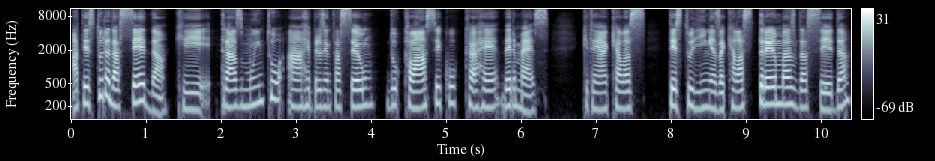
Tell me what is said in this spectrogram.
a textura da seda, que traz muito a representação do clássico carré d'Hermès, que tem aquelas texturinhas, aquelas tramas da seda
